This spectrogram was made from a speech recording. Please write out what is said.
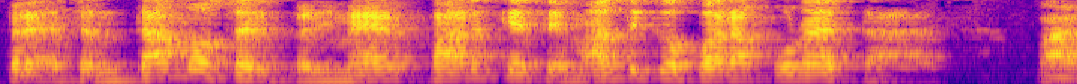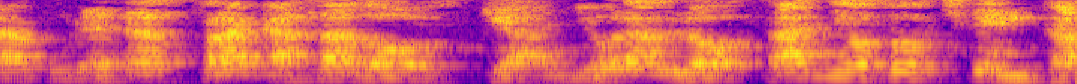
Presentamos el primer parque temático para puretas. Para puretas fracasados que añoran los años 80.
